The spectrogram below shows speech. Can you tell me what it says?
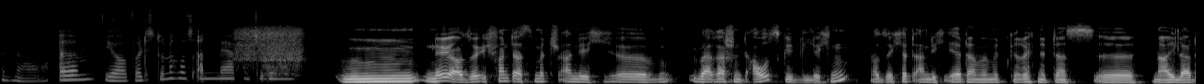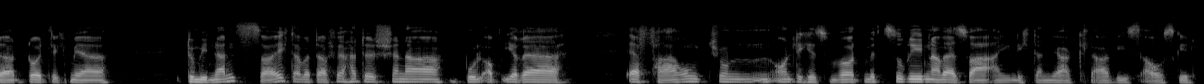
Genau. Ähm, ja, wolltest du noch was anmerken zu dem? Mm, nee, also ich fand das Match eigentlich äh, überraschend ausgeglichen. Also ich hätte eigentlich eher damit gerechnet, dass äh, Naila da deutlich mehr Dominanz zeigt, aber dafür hatte Shanna wohl ob ihrer Erfahrung schon ein ordentliches Wort mitzureden, aber es war eigentlich dann ja klar, wie es ausgeht.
